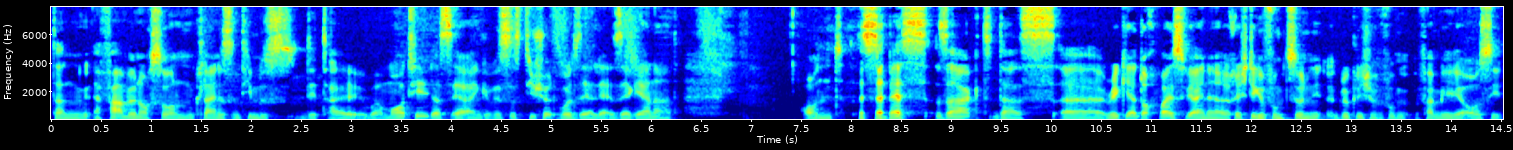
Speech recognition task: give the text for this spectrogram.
dann erfahren wir noch so ein kleines intimes Detail über Morty, dass er ein gewisses T-Shirt wohl sehr, sehr gerne hat. Und Bess sagt, dass äh, Rick ja doch weiß, wie eine richtige Funktion glückliche Fun Familie aussieht.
